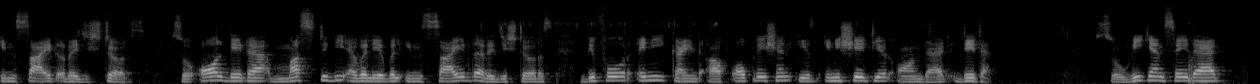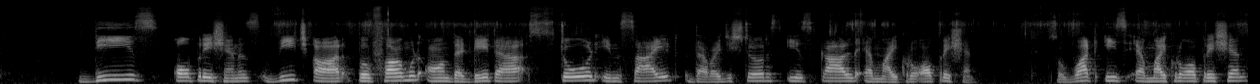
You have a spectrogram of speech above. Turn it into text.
inside registers so all data must be available inside the registers before any kind of operation is initiated on that data so we can say that these operations which are performed on the data stored inside the registers is called a micro operation. So what is a micro operation?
